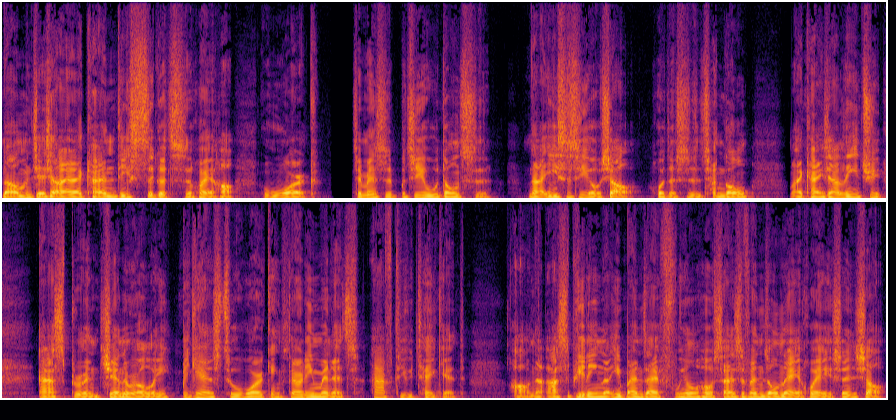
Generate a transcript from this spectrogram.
那我们接下来来看第四个词汇，哈，work 这边是不及物动词，那意思是有效或者是成功。我们来看一下例句：Aspirin generally begins to work in thirty minutes after you take it。好，那阿司匹林呢，一般在服用后三十分钟内会生效。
